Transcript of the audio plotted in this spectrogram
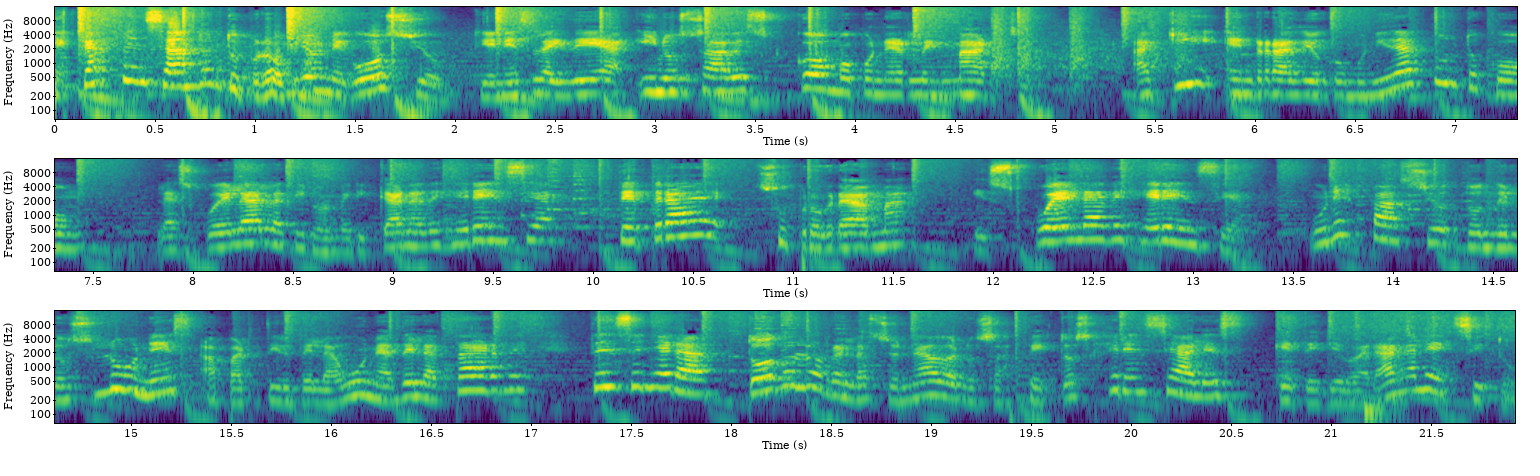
Estás pensando en tu propio negocio, tienes la idea y no sabes cómo ponerla en marcha. Aquí en radiocomunidad.com, la Escuela Latinoamericana de Gerencia te trae su programa Escuela de Gerencia, un espacio donde los lunes a partir de la una de la tarde te enseñará todo lo relacionado a los aspectos gerenciales que te llevarán al éxito.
